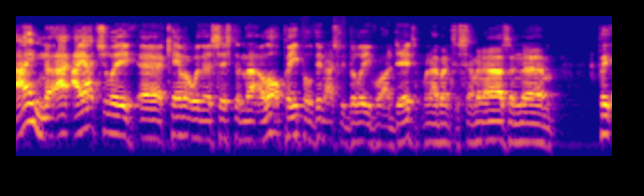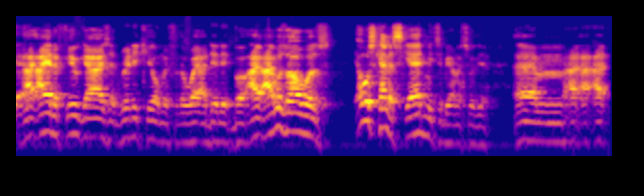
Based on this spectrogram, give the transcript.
I I actually uh, came up with a system that a lot of people didn't actually believe what I did when I went to seminars, and um, I, had a few guys that ridiculed me for the way I did it, but I, I was always it always kind of scared me to be honest with you. Um, I,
